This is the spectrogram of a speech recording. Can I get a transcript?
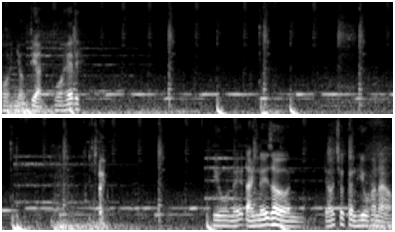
Ôi, nhiều tiền. Mua hết đi. Hưu nãy đánh nãy giờ đéo chưa cần hưu phát nào.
